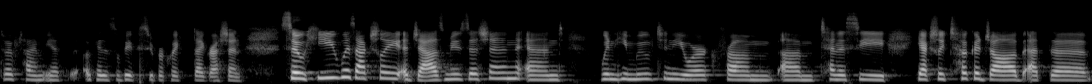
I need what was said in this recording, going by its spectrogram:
do I have time? Yes, okay, this will be a super quick digression. So he was actually a jazz musician, and when he moved to New York from um, Tennessee, he actually took a job at the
